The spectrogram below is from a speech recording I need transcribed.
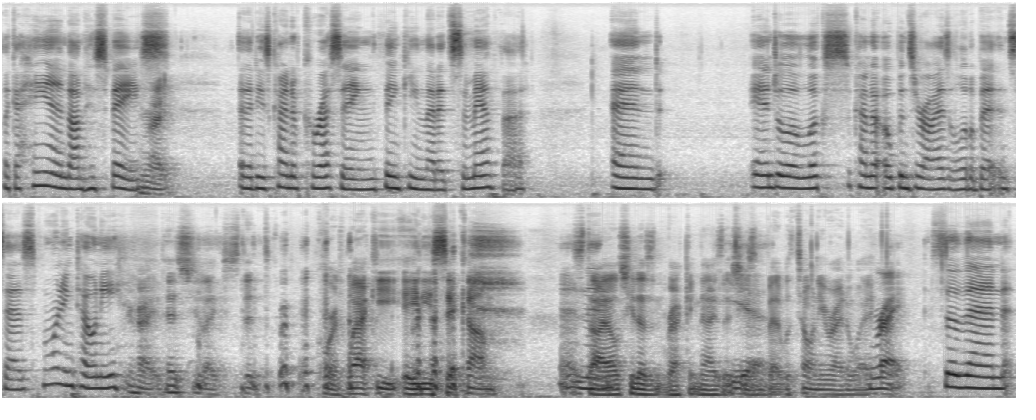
like a hand on his face Right. That he's kind of caressing, thinking that it's Samantha, and Angela looks, kind of opens her eyes a little bit and says, "Morning, Tony." Right. And she likes the, of course, wacky 80s sitcom And style. she doesn't recognize that she's in bed with Tony right away. Right. So then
